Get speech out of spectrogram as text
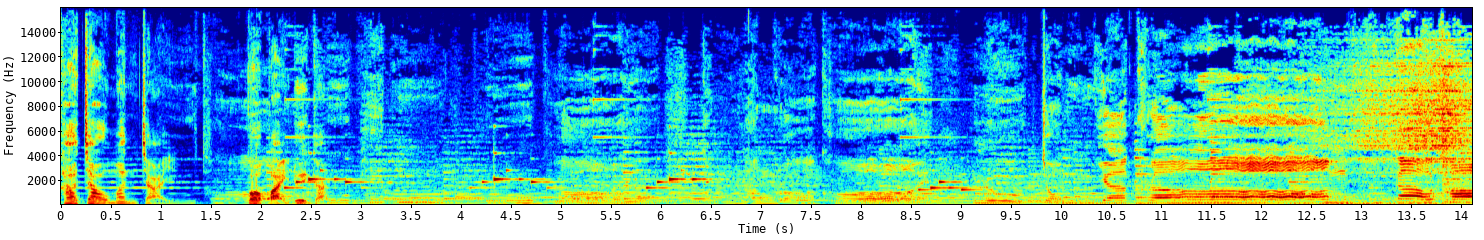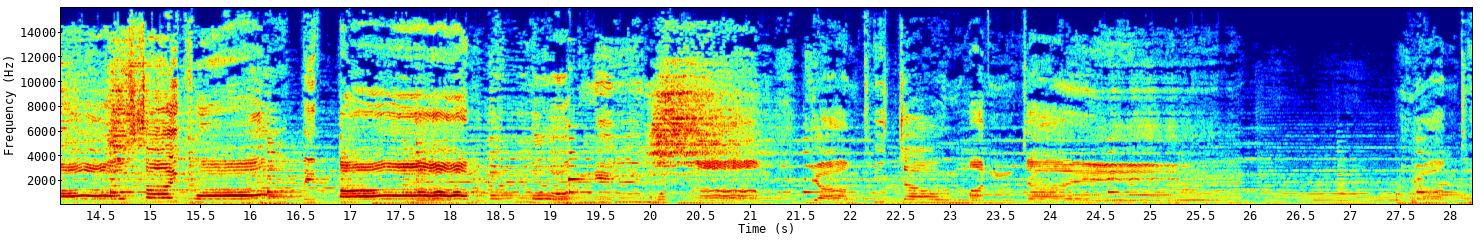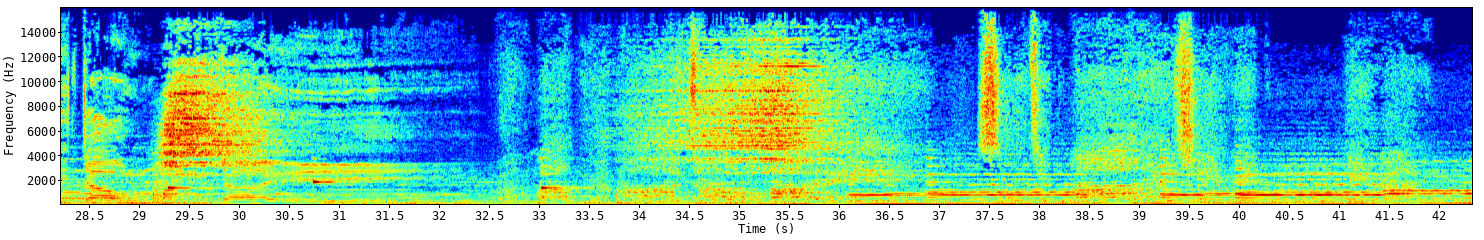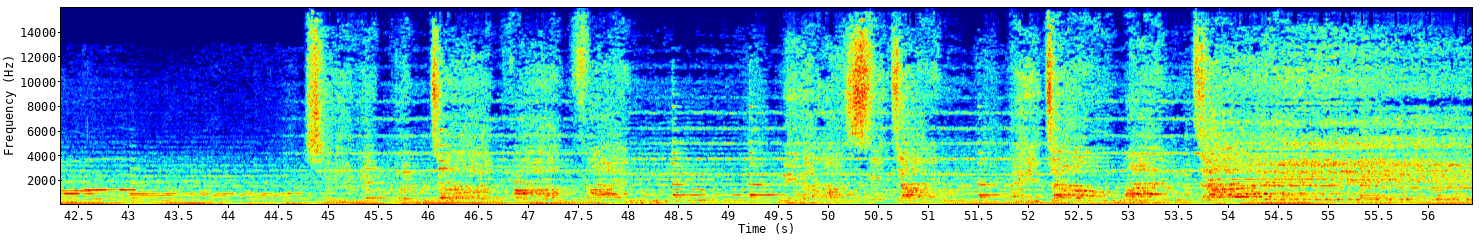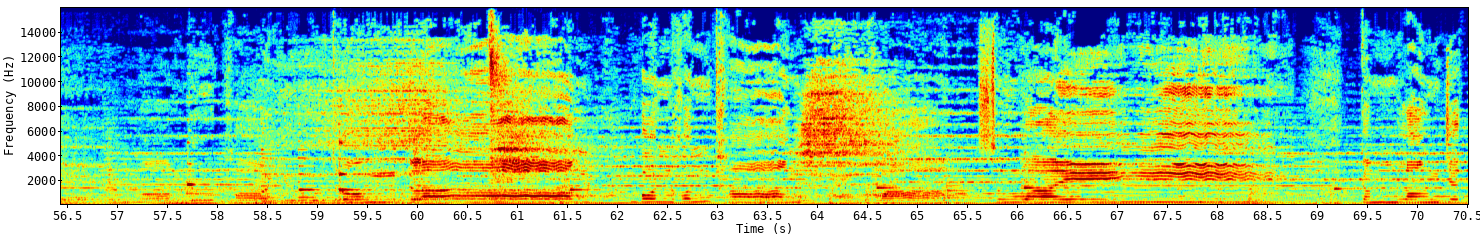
ถ้าเจ้ามั่นใจ ก็ไปด้วยกันครามก้าวเท้าซ้ายขวา ตาม โลกนี้งดงามยามที่เจ้ามั่นใจ ยามที่เจ้ามั่นใจเรามา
